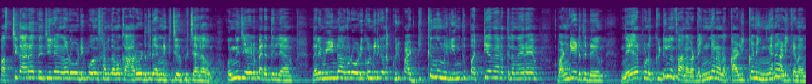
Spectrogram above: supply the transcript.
ഫസ്റ്റ് കാർ എത്തിച്ചില്ല അങ്ങോട്ട് ഓടി പോകുന്ന സമയത്ത് നമ്മൾ കാർ എടുത്തിട്ട് അങ്ങോട്ട് ചെറുപ്പിച്ചാലാവും ഒന്നും ചെയ്യാൻ പറ്റത്തില്ല. എന്തായാലും വീണ്ടും അങ്ങോട്ട് ഓടിക്കൊണ്ടിരിക്കണം കുരിപ്പ് അടിക്കുന്നൊന്നുമില്ല. എന്ത് പറ്റിയ നേരത്തില്ല നേരെ വണ്ടി എടുത്തിട്ട് നേരെ പോണ കിട്ടില്ല സാധനം കേട്ടോ. ഇങ്ങനെയാണോ കളിക്കണം ഇങ്ങനെ കളിക്കണം.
